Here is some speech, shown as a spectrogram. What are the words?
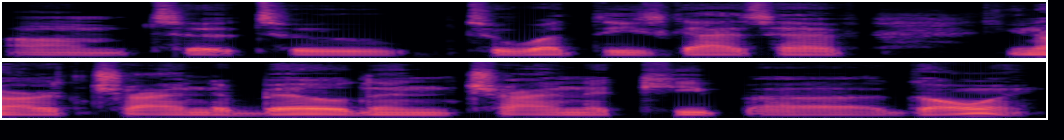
um, to to to what these guys have, you know, are trying to build and trying to keep uh, going.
